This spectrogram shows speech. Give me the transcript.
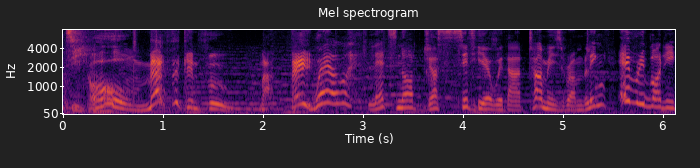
Appetit. Oh, Mexican food, my favorite. Well, let's not just sit here with our tummies rumbling. Everybody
